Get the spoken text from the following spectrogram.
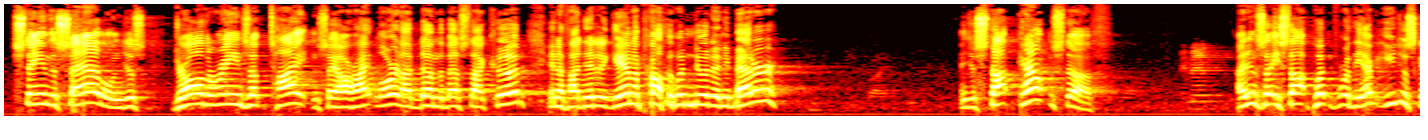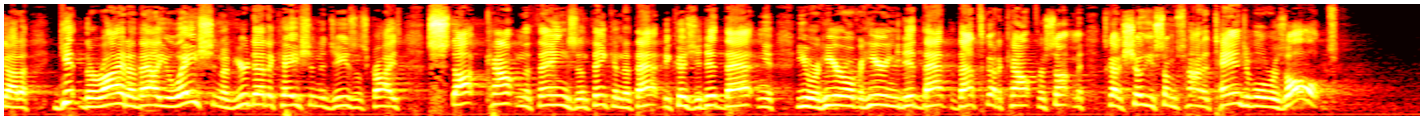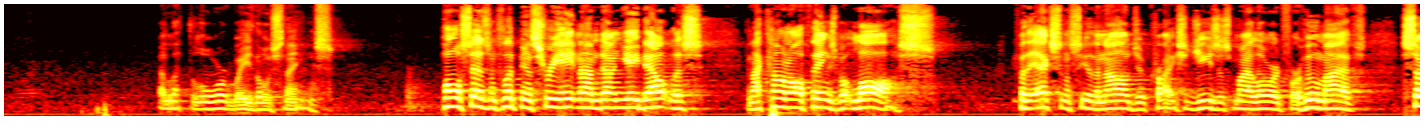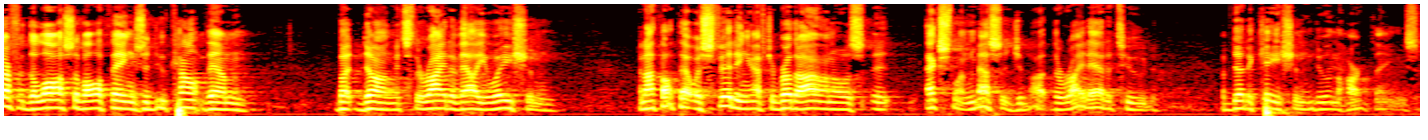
Stay in the saddle and just draw the reins up tight and say, All right, Lord, I've done the best I could. And if I did it again, I probably wouldn't do it any better. And just stop counting stuff. I didn't say stop putting forth the effort. You just got to get the right evaluation of your dedication to Jesus Christ. Stop counting the things and thinking that that, because you did that and you, you were here over here and you did that, that that's got to count for something. It's got to show you some kind of tangible result. I let the Lord weigh those things. Paul says in Philippians 3 8, and I'm done, yea, doubtless, and I count all things but loss for the excellency of the knowledge of Christ Jesus my Lord, for whom I have suffered the loss of all things and do count them but dung. It's the right evaluation. And I thought that was fitting after Brother Alano's uh, excellent message about the right attitude of dedication and doing the hard things.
